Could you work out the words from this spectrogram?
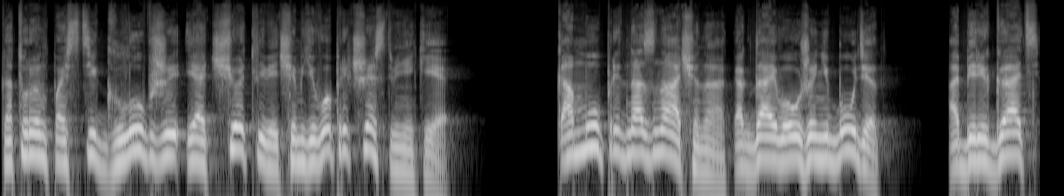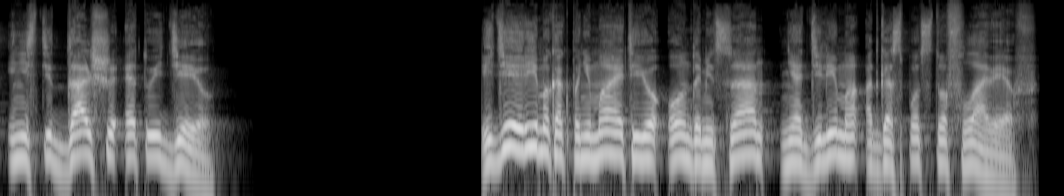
которую он постиг глубже и отчетливее, чем его предшественники? Кому предназначено, когда его уже не будет, оберегать и нести дальше эту идею? Идея Рима, как понимает ее он, Домициан, неотделима от господства Флавиев.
